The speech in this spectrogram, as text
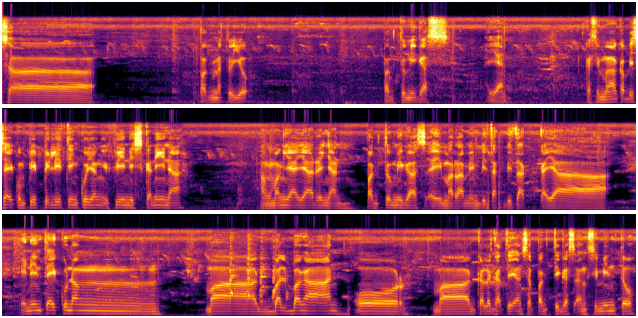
sa pag natuyo. Pag tumigas. Ayan. Kasi mga kabisay kung pipilitin ko yung i-finish kanina, ang mangyayari niyan pag tumigas ay maraming bitak-bitak kaya inintay ko ng magbalbangaan or magkalaghatian sa pagtigas ang simento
